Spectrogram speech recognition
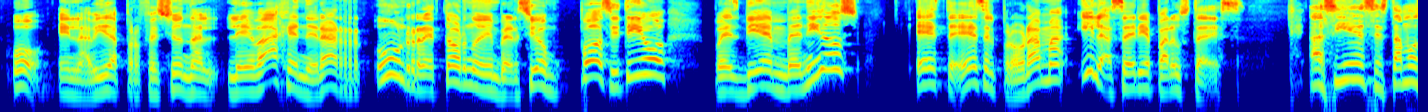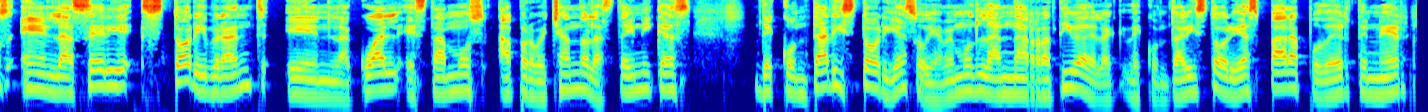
o en la vida profesional, le va a generar un retorno de inversión positivo, pues bienvenidos. Este es el programa y la serie para ustedes. Así es, estamos en la serie Storybrand, en la cual estamos aprovechando las técnicas de contar historias, o llamemos la narrativa de, de contar historias, para poder tener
